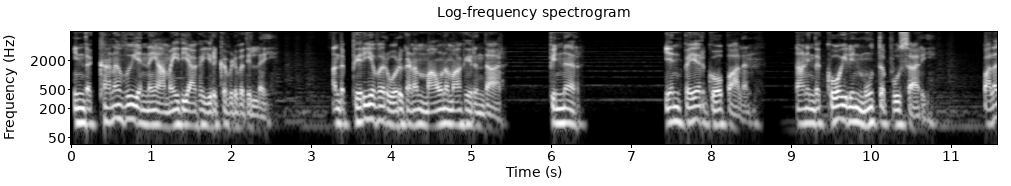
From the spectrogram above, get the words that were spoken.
இந்த கனவு என்னை அமைதியாக இருக்க விடுவதில்லை. அந்த பெரியவர் ஒரு கணம் மௌனமாக இருந்தார். பின்னர் என் பெயர் கோபாலன். நான் இந்த கோயிலின் மூத்த பூசாரி. பல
